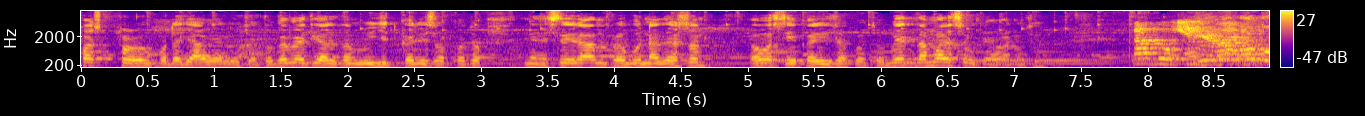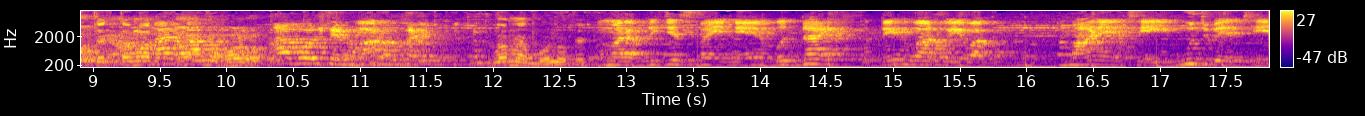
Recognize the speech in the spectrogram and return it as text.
ફર્સ્ટ ફ્લોર ઉપર જ આવેલું છે. તો ગમે ત્યારે તમે વિઝિટ કરી શકો છો અને શ્રી રામ પ્રભુના દર્શન અવશ્ય કરી શકો છો. બેન તમારે શું કહેવાનું છે. તમે બોલો કે. અમારા બ્રિજેશભાઈને બધા તહેવારો એવા માણે છે ઉજવે છે.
